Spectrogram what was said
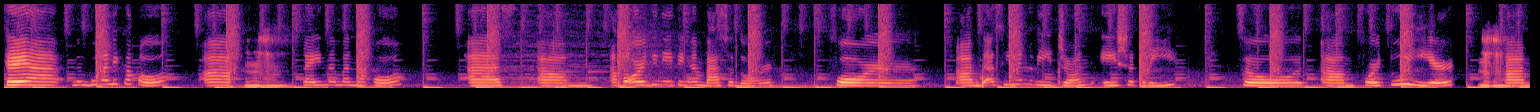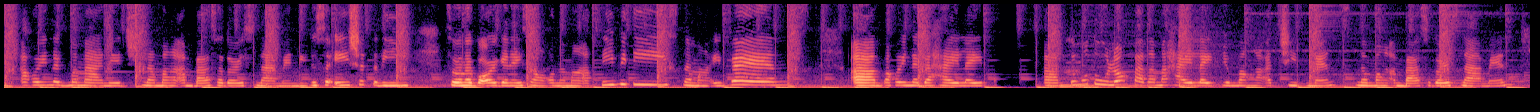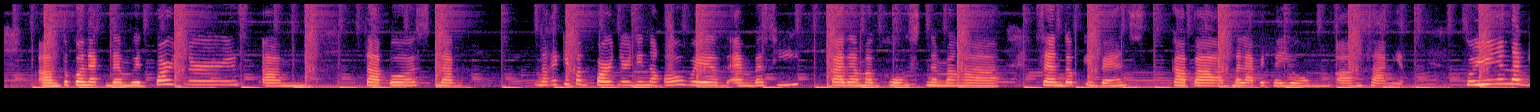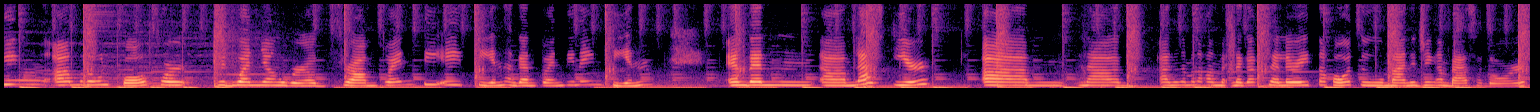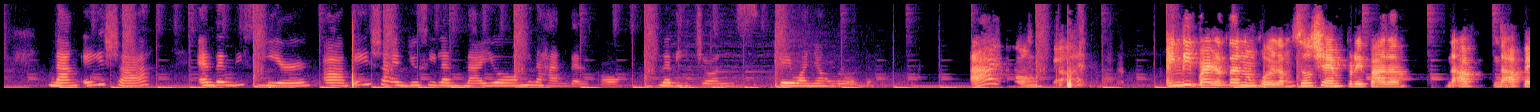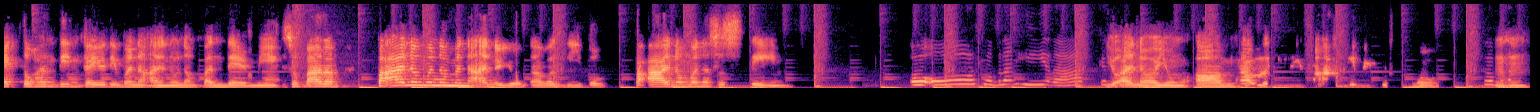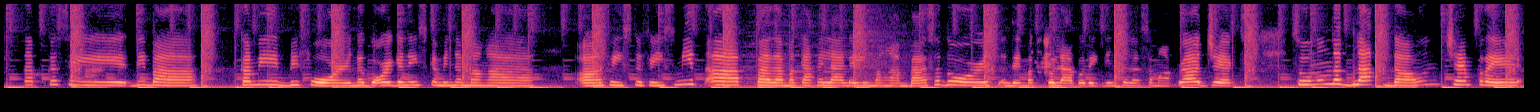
Kaya, nung bumalik ako, uh, Mm-mm. apply naman ako as um, a coordinating ambassador for um, the ASEAN region, Asia 3. So, um, for two years, Mm-mm. um, ako yung nagmamanage ng mga ambassadors namin dito sa Asia 3. So, nag-organize ako ng mga activities, ng mga events. Um, ako yung nag-highlight, um, tumutulong para ma-highlight yung mga achievements ng mga ambassadors namin. Um, to connect them with partners. Um, tapos, nag, nakikipag-partner din ako with embassy para mag-host ng mga send-off events kapag malapit na yung um, summit. So, yun yung naging um, role ko for with One Young World from 2018 hanggang 2019. And then, um, last year, um, nag, ano naman ako, nag-accelerate ako to managing ambassador ng Asia. And then this year, um, Asia and New Zealand na yung hinahandle ko na regions kay One Young World. Ay, bongga. Ay, hindi, parang tanong ko lang. So, syempre, parang na naapektuhan din kayo, di ba, ng ano, ng pandemic. So, parang, paano mo naman na ano yun, tawag dito? Paano mo na sustain Oo, sobrang hirap. Kasi yung ano, yung, um, tawag yung activities mo? sobrang Mm-mm. hirap kasi, di ba, kami before, nag-organize kami ng mga uh, face-to-face meet-up para magkakilala yung mga ambassadors and then mag-collaborate din sila sa mga projects. So, nung nag-lockdown, syempre,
